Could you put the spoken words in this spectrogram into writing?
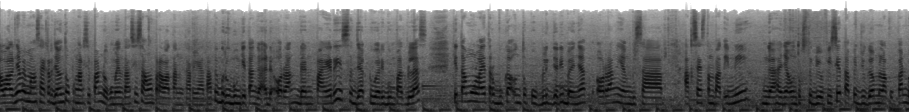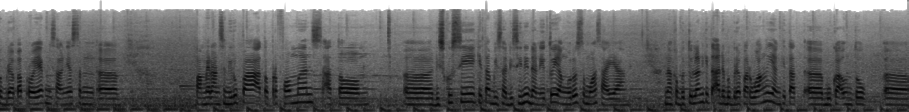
awalnya memang saya kerja untuk pengarsipan dokumentasi sama perawatan karya. Tapi berhubung kita nggak ada orang dan Pak Heri sejak 2014 kita mulai terbuka untuk publik. Jadi banyak orang yang bisa akses tempat ini nggak hanya untuk studio visit tapi juga melakukan beberapa proyek misalnya sen- eh, pameran seni rupa atau performance atau eh, diskusi kita bisa di sini dan itu yang ngurus semua saya. Nah kebetulan kita ada beberapa ruang yang kita eh, buka untuk eh,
